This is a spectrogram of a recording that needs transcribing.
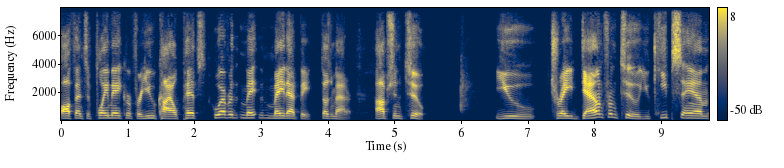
offensive playmaker for you, Kyle Pitts, whoever may, may that be. Doesn't matter. Option two, you trade down from two. You keep Sam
